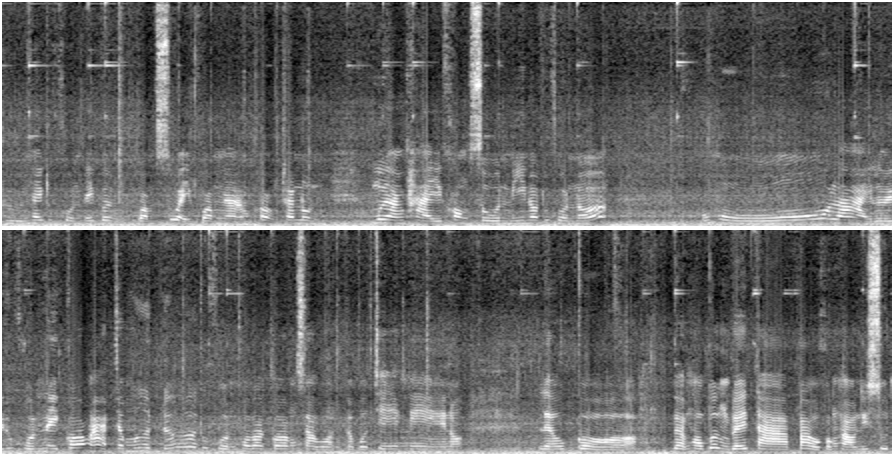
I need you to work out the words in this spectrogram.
คืนให้ทุกคนได้เบิ่งความสวยความงามของถนนเมืองไทยของโซนนี้เนาะทุกคนเนาะโอ้โหหลายเลยทุกคนในกล้องอาจจะมืดเด้อทุกคนเพราะว่ากล้องสาวอนกับโบแจ้งแน่เนาะ แล้วก็แบบเขาเบิ่งด้วยตาเป้าของเขานี่สุด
